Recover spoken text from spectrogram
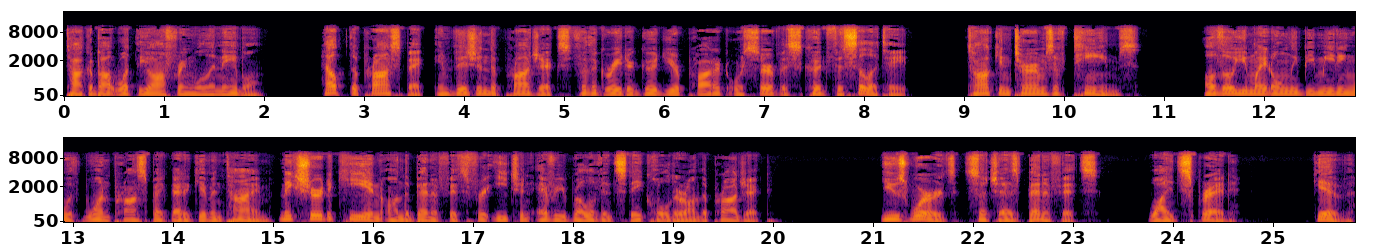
Talk about what the offering will enable. Help the prospect envision the projects for the greater good your product or service could facilitate. Talk in terms of teams. Although you might only be meeting with one prospect at a given time, make sure to key in on the benefits for each and every relevant stakeholder on the project. Use words such as benefits, widespread, give,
